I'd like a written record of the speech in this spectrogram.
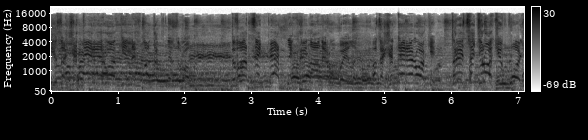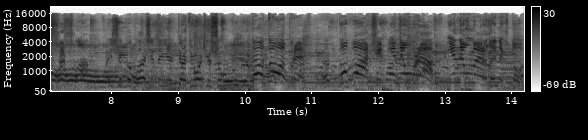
І за 4 роки ніхто так не зробив. 25 ні хрена не робили. А за 4 роки 30 років Польща йшла. ви ще побачите, є 5 років, що ви робити. Та добре, побачимо. І не умра, і не вмерли ніхто.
